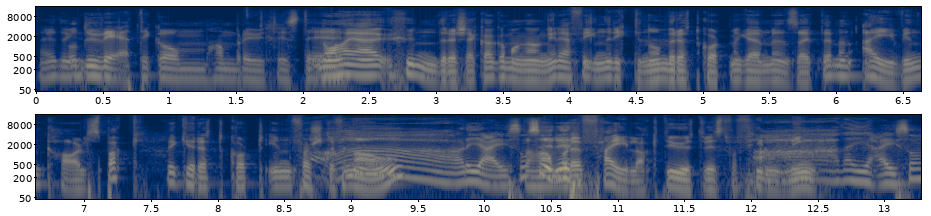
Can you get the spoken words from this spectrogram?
Og du vet ikke om han ble utvist i Nå har jeg 100-sjekka mange ganger. Jeg finner ikke noe om rødt kort med Geir Brendesæter, men Eivind Karlsbakk fikk rødt kort i den første finalen. ah, Er det jeg som Da han ble feilaktig utvist for filming. Ah, det er jeg som,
